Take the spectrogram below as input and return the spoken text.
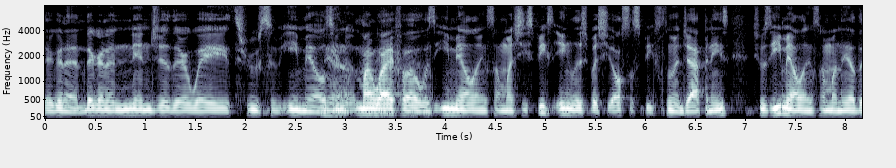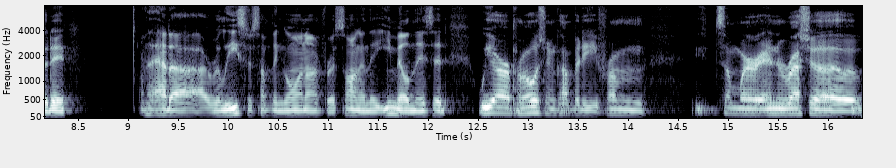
they're gonna they're gonna ninja their way through some emails. You know, my wife uh, was emailing someone. She speaks English, but she also speaks fluent Japanese. She was emailing someone the other day. and had a release or something going on for a song, and they emailed and they said, "We are a promotion company from somewhere in Russia.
